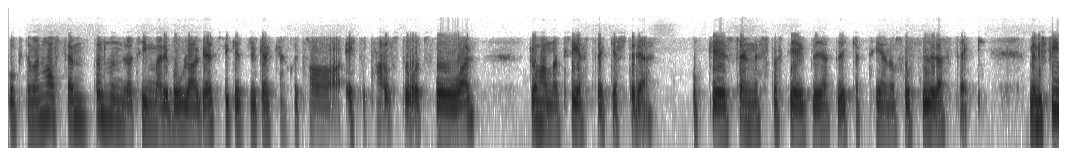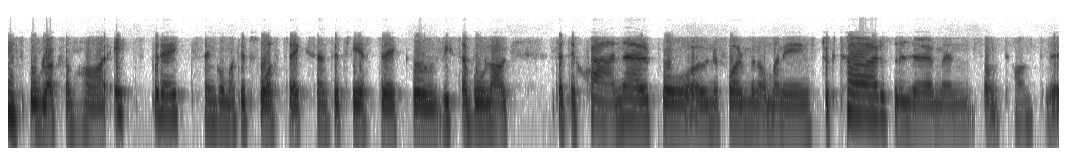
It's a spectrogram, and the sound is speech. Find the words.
Och när man har 1500 timmar i bolaget, vilket brukar kanske ta ett och ett halvt år, två år, då har man tre streck efter det. Och eh, sen nästa steg blir att bli kapten och få fyra streck. Men det finns bolag som har ett streck, sen går man till två streck, sen till tre streck och vissa bolag sätter stjärnor på uniformen om man är instruktör och så vidare, men sånt har inte vi.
